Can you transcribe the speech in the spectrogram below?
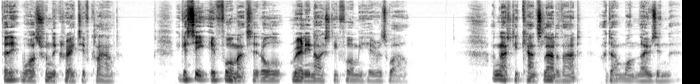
than it was from the Creative Cloud. You can see it formats it all really nicely for me here as well. I'm going to actually cancel out of that. I don't want those in there.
